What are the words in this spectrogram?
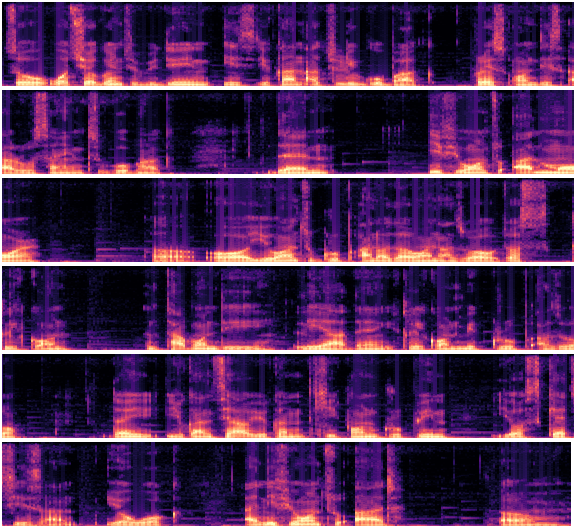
So what you're going to be doing is you can actually go back press on this arrow sign to go back. Then if you want to add more uh, or you want to group another one as well just click on and tap on the layer then click on make group as well then you can see how you can keep on grouping your sketches and your work. And if you want to add um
